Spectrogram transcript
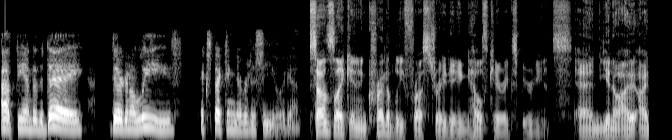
at the end of the day, they're going to leave expecting never to see you again. Sounds like an incredibly frustrating healthcare experience. And, you know, I, I,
